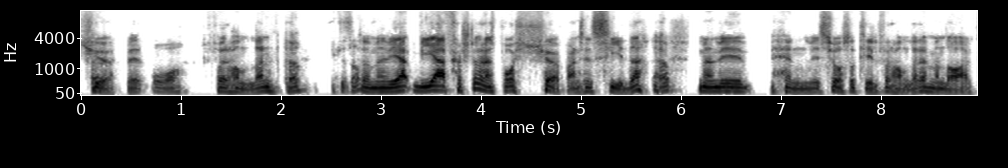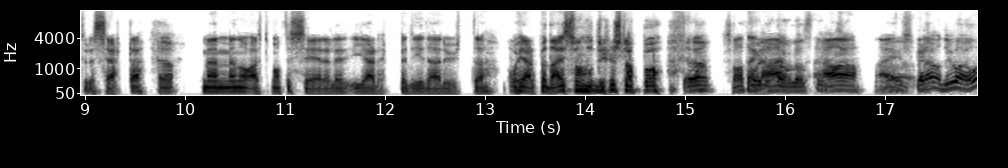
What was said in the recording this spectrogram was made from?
kjøper og forhandleren. sant? Så, men vi er, vi er først og fremst på kjøperen sin side, Ja. men vi henviser jo også til forhandlere, men da autoriserte. Ja. Men, men å automatisere eller hjelpe de der ute, og hjelpe deg sånn at du slapp å Ja, Så tenker jeg. Ja, ja. Nei, jeg husker det, og du var jo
